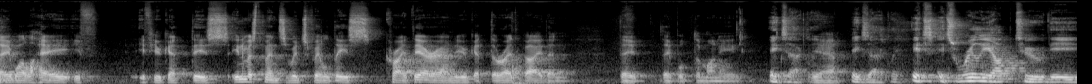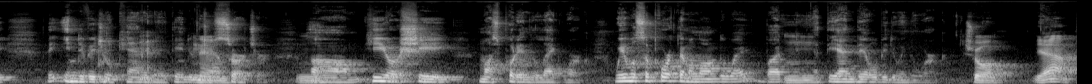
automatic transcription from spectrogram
say, well, hey, if if you get these investments which fill these criteria and you get the right guy, then they they put the money in. Exactly. Yeah. Exactly. It's it's really up to the the individual candidate, the individual Yeah. searcher. Um, he or she must put in the legwork. We will support them along the way, but at the end, they will be doing the work. Sure. Yeah.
